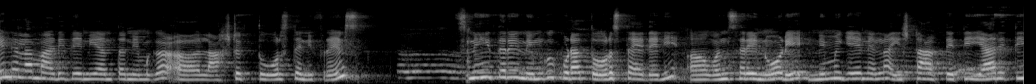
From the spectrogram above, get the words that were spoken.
ಏನೆಲ್ಲ ಮಾಡಿದ್ದೀನಿ ಅಂತ ನಿಮ್ಗೆ ಲಾಸ್ಟಿಗೆ ತೋರಿಸ್ತೇನೆ ಫ್ರೆಂಡ್ಸ್ ಸ್ನೇಹಿತರೆ, ನಿಮಗೂ ಕೂಡ ತೋರಿಸ್ತಾ ಇದ್ದೀನಿ. ಒಂದು ಸರಿ ನೋಡಿ ನಿಮಗೇನೆಲ್ಲ ಇಷ್ಟ ಆಗ್ತೈತಿ ಯಾವ ರೀತಿ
